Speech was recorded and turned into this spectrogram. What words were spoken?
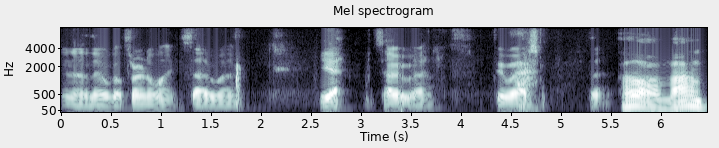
you know they all got thrown away. So uh, yeah, so uh, beware. But, Oh man,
